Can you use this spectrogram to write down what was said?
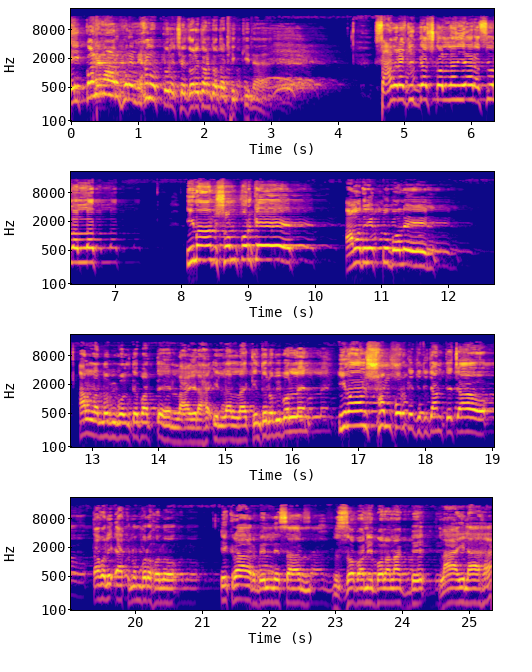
এই কলেমার উপরে মেহনত করেছে। ধরে কোন কথা ঠিক কিনা? সাহাবেরা জিজ্ঞাসা করলেন, ইয়া রাসূল আল্লাহ ইমান সম্পর্কে আমাদের একটু বলেন। আল্লাহ নবী বলতে পারতেন, লা ইলাহা ইল্লাল্লাহ। কিন্তু নবী বললেন, ইমান সম্পর্কে যদি জানতে চাও তাহলে এক নম্বর হলো ইকরার বিল্লিসান, জবানে বলা লাগবে, লা ইলাহা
